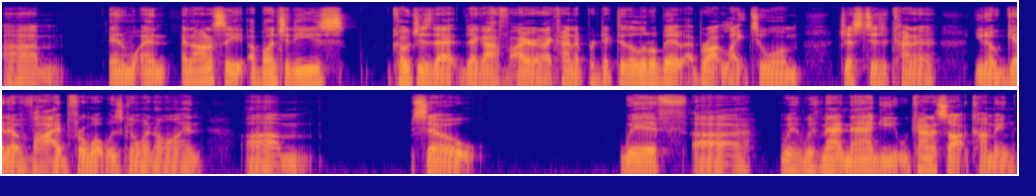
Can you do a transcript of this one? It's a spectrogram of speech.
um, and and and honestly, a bunch of these coaches that that got fired, I kind of predicted a little bit. I brought light to them just to kind of you know get a vibe for what was going on. Um, so with uh, with with Matt Nagy, we kind of saw it coming.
